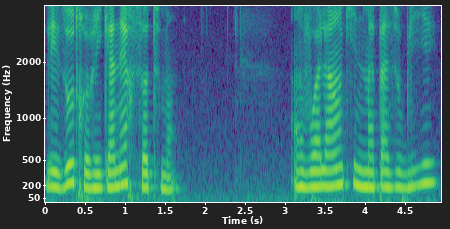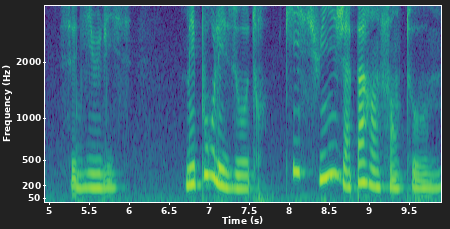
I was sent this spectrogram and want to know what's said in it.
Les autres ricanèrent sottement. En voilà un qui ne m'a pas oublié, se dit Ulysse. Mais pour les autres, qui suis-je à part un fantôme?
